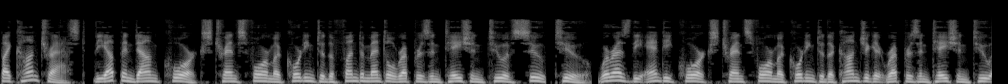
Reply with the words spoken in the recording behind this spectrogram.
By contrast, the up and down quarks transform according to the fundamental representation 2 of SU 2, whereas the anti-quarks transform according to the conjugate representation 2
